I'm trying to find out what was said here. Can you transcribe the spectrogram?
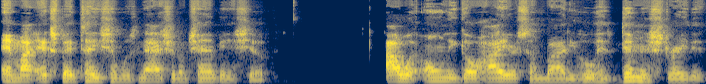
and my expectation was national championship, I would only go hire somebody who has demonstrated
